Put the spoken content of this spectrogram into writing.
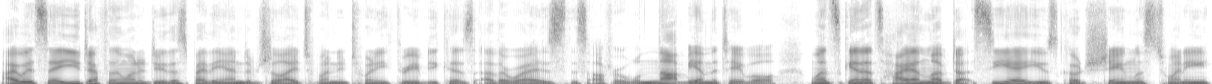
I would say you definitely want to do this by the end of July 2023, because otherwise this offer will not be on the table. Once again, that's highonlove.ca. Use code Shameless20.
